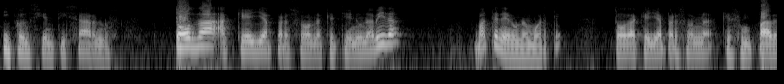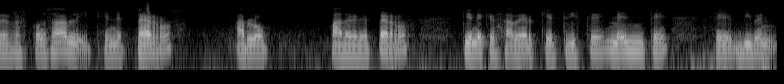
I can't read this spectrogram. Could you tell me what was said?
y concientizarnos. Toda aquella persona que tiene una vida va a tener una muerte. Toda aquella persona que es un padre responsable y tiene perros, hablo padre de perros, tiene que saber que tristemente eh, viven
